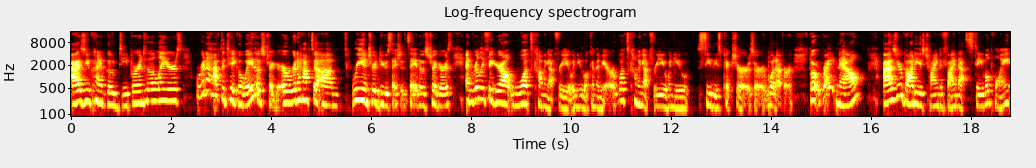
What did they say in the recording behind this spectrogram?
As you kind of go deeper into the layers, we're going to have to take away those triggers, or we're going to have to um, reintroduce, I should say, those triggers and really figure out what's coming up for you when you look in the mirror, what's coming up for you when you see these pictures or whatever. But right now, as your body is trying to find that stable point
